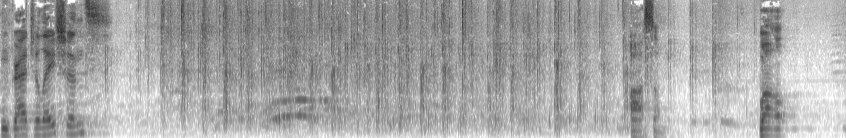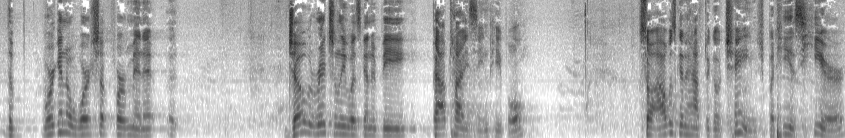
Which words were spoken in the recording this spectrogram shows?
Congratulations. Awesome. Well, the, we're going to worship for a minute. Joe originally was going to be baptizing people. So I was going to have to go change, but he is here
